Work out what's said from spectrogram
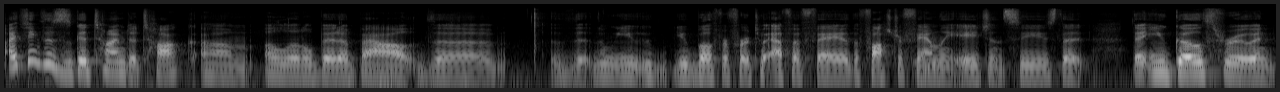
I think this is a good time to talk um, a little bit about the, the, you, you both refer to FFA, the foster family agencies that, that you go through. And,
